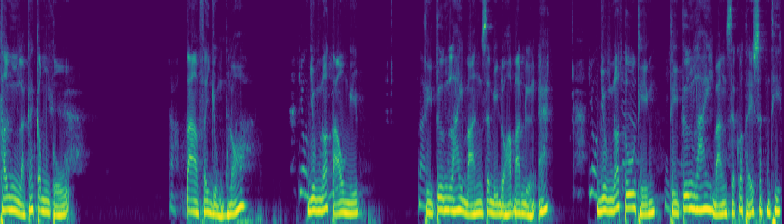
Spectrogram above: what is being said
Thân là cái công cụ. Ta phải dùng nó. Dùng nó tạo nghiệp thì tương lai bạn sẽ bị đọa ba đường ác. Dùng nó tu thiện thì tương lai bạn sẽ có thể sanh thiên.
